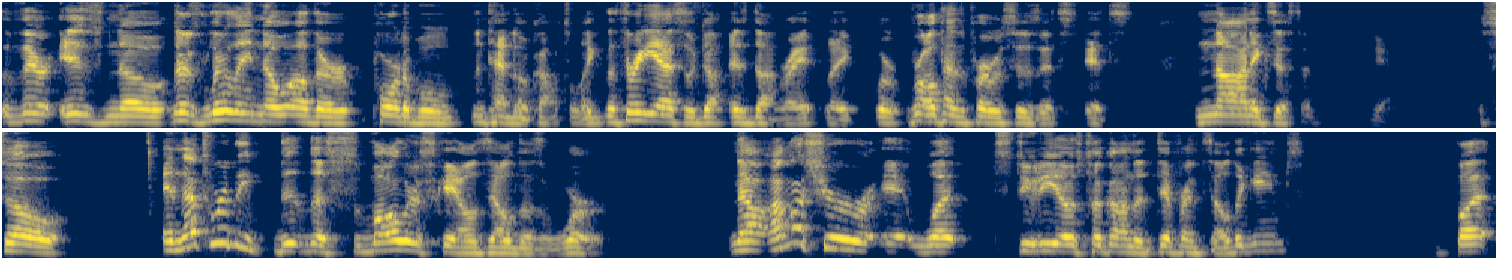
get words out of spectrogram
there is no, there's literally no other portable Nintendo console. Like the 3DS is, go, is done, right? Like for all intents and purposes, it's it's non-existent. Yeah. So, and that's where the the, the smaller scale Zeldas were. Now, I'm not sure it, what studios took on the different Zelda games, but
